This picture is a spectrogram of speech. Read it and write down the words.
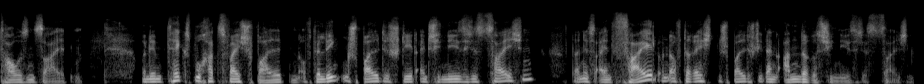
1000 Seiten. Und im Textbuch hat zwei Spalten. Auf der linken Spalte steht ein chinesisches Zeichen, dann ist ein Pfeil und auf der rechten Spalte steht ein anderes chinesisches Zeichen.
